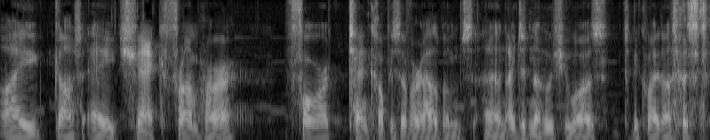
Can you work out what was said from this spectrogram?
I got a check from her for 10 copies of her albums. And I didn't know who she was, to be quite honest.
